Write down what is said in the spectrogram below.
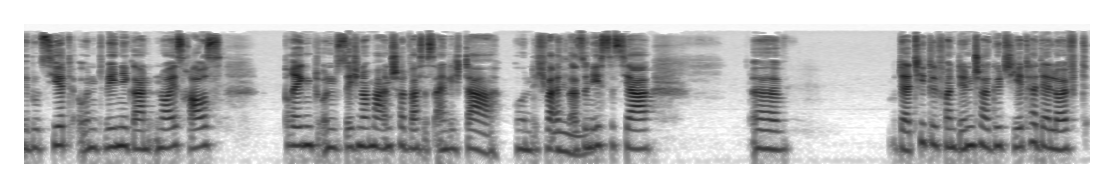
reduziert und weniger Neues rausbringt und sich nochmal anschaut, was ist eigentlich da. Und ich weiß, mhm. also nächstes Jahr äh, der Titel von Dinja Gütjeta, der läuft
